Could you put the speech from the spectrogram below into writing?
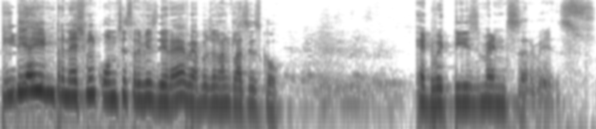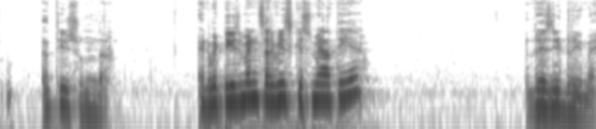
टीडीआई इंटरनेशनल कौन सी सर्विस दे रहा है, वैभव जलान क्लासेस को? एडवर्टीजमेंट सर्विस अति सुंदर। एडवर्टीजमेंट सर्विस किसमें आती है? रेजिड्री में।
